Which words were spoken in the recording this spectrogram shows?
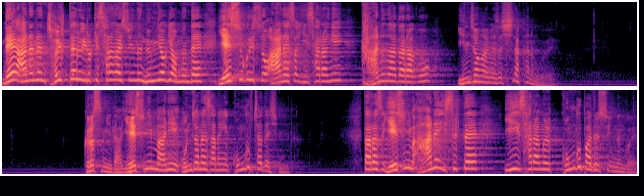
내 안에는 절대로 이렇게 사랑할 수 있는 능력이 없는데 예수 그리스도 안에서 이 사랑이 가능하다라고 인정하면서 시작하는 거예요. 그렇습니다. 예수님만이 온전한 사랑의 공급자 되십니다. 따라서 예수님 안에 있을 때 이 사랑을 공급받을 수 있는 거예요.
